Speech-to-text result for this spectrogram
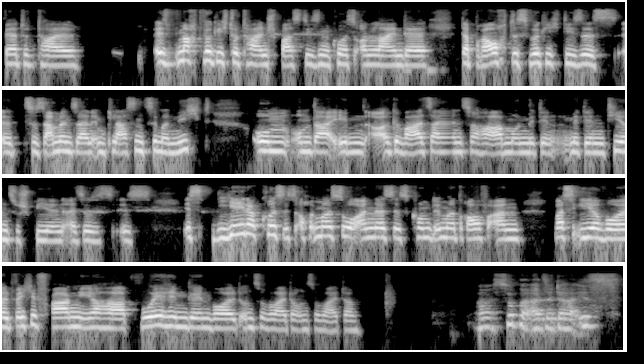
Wäre total es macht wirklich totalen Spaß, diesen Kurs online. Der, da braucht es wirklich dieses äh, Zusammensein im Klassenzimmer nicht, um, um da eben äh, Gewahrsein zu haben und mit den, mit den Tieren zu spielen. Also es ist, ist, jeder Kurs ist auch immer so anders. Es kommt immer drauf an, was ihr wollt, welche Fragen ihr habt, wo ihr hingehen wollt und so weiter und so weiter. Oh, super, also da ist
